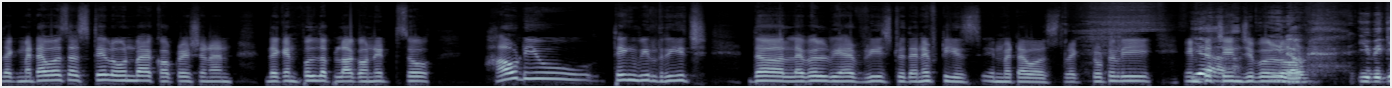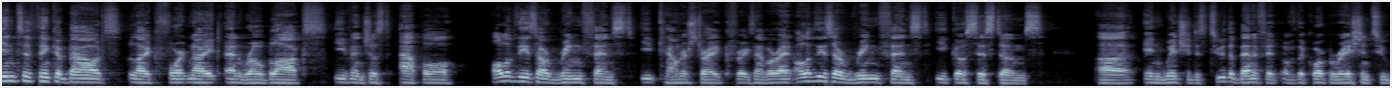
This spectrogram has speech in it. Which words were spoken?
Like metaverse are still owned by a corporation and they can pull the plug on it. So, how do you think we'll reach the level we have reached with NFTs in metaverse? Like totally interchangeable yeah, you know, or you begin to think about like Fortnite and Roblox, even just Apple all of these are ring fenced Counter Strike, for example, right? All of these are ring fenced ecosystems uh, in which it is to the benefit of the corporation to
